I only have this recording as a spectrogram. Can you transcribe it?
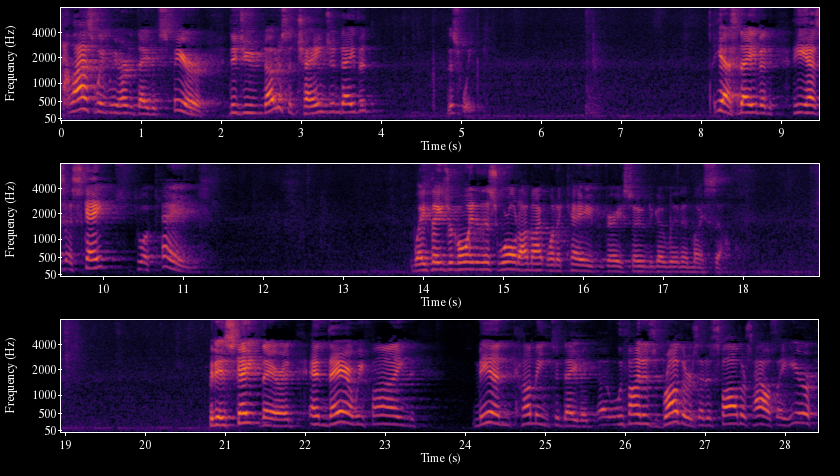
Now, last week we heard of David's fear. Did you notice a change in David this week? Yes, David, he has escaped to a cave. Way things are going in this world, I might want a cave very soon to go live in myself. But he escaped there, and, and there we find men coming to David. Uh, we find his brothers at his father's house. They hear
